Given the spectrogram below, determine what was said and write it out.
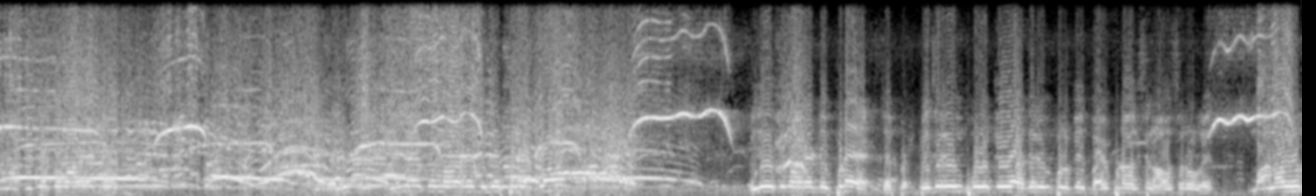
మన విజయ్ కుమార్ రెడ్డి విజయ్ కుమార్ రెడ్డి చెప్పినట్లు విజయ్ కుమార్ రెడ్డి ఇప్పుడే చెప్ప బెదిరింపులకి అదిరింపులకి భయపడాల్సిన అవసరం లేదు. మనం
